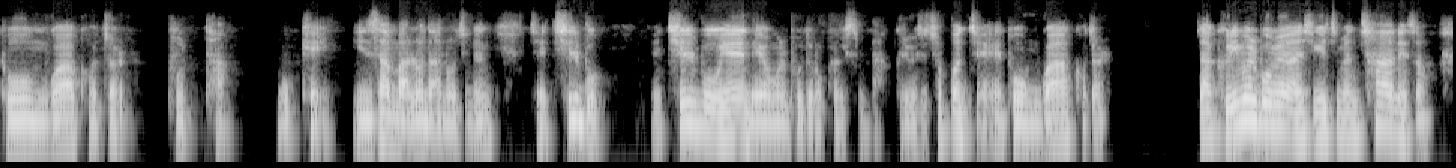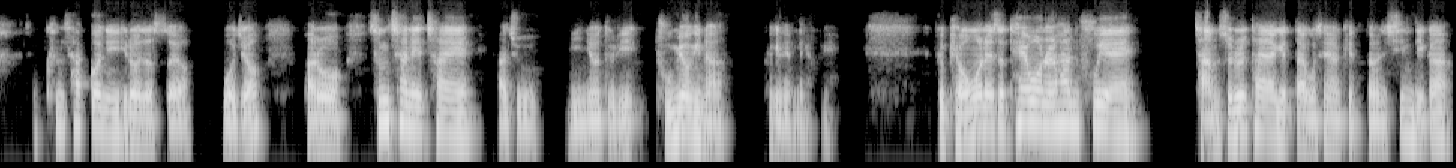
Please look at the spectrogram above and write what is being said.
도움과 거절, 부탁, 오케이, 인사말로 나눠지는 제 7부, 7부의 내용을 보도록 하겠습니다. 그 중에서 첫 번째, 도움과 거절. 자, 그림을 보면 아시겠지만 차 안에서 큰 사건이 이루어졌어요. 뭐죠? 바로 승찬의 차에 아주 미녀들이 두 명이나 하게 됐네요. 예. 그 병원에서 퇴원을 한 후에 잠수를 타야겠다고 생각했던 신디가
